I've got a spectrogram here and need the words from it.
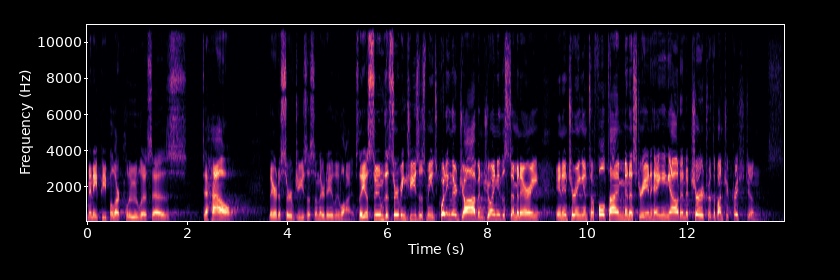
Many people are clueless as to how they are to serve Jesus in their daily lives. They assume that serving Jesus means quitting their job and joining the seminary and entering into full time ministry and hanging out in a church with a bunch of Christians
